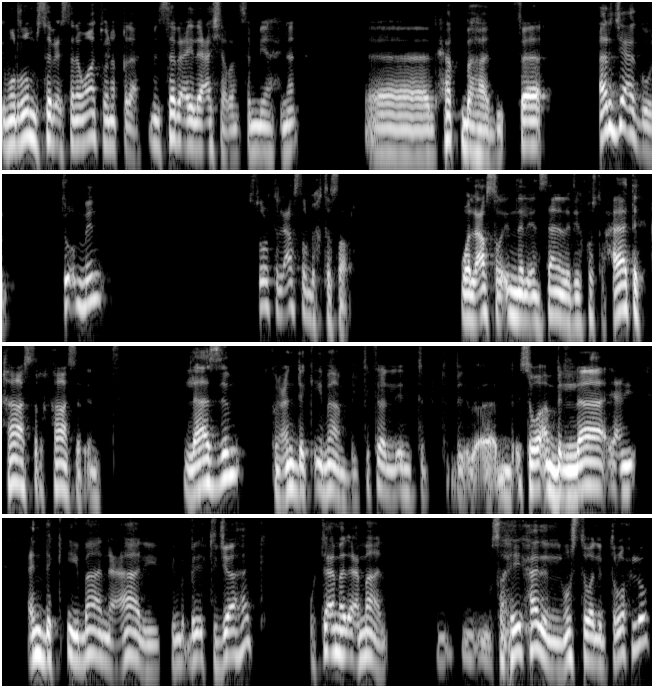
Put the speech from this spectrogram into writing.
يمرون بسبع سنوات ونقلات من سبعه إلى عشرة نسميها إحنا آه، الحقبة هذه. فارجع أقول تؤمن سورة العصر باختصار. والعصر إن الإنسان الذي خسر حياتك خاسر خاسر أنت. لازم يكون عندك إيمان بالفكرة اللي أنت سواء بالله يعني عندك إيمان عالي باتجاهك وتعمل أعمال صحيحة للمستوى اللي بتروح له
